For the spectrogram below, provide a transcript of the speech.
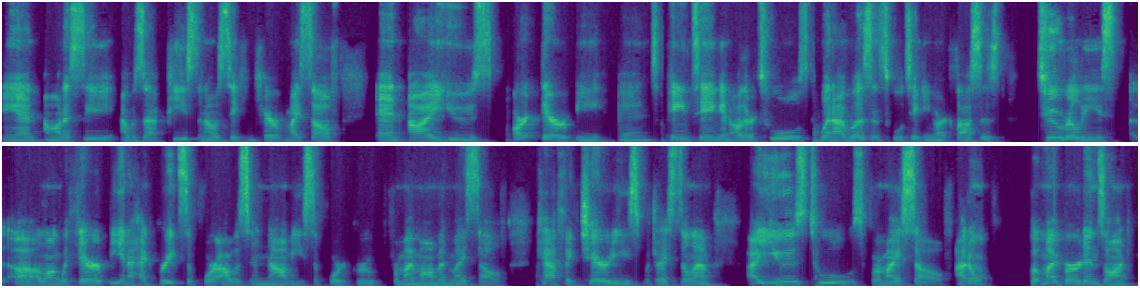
And honestly, I was at peace and I was taking care of myself. And I used art therapy and painting and other tools when I was in school taking art classes to release uh, along with therapy. And I had great support. I was in NAMI support group for my mom and myself, Catholic Charities, which I still am. I use tools for myself. I don't put my burdens on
